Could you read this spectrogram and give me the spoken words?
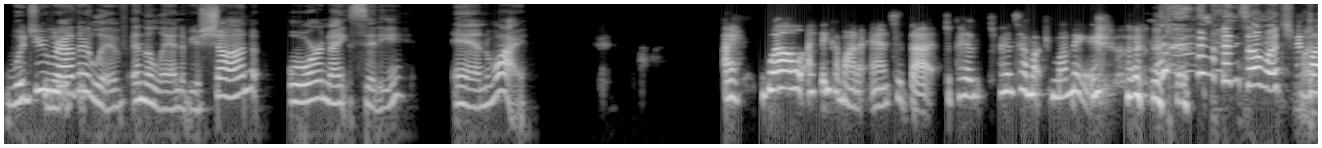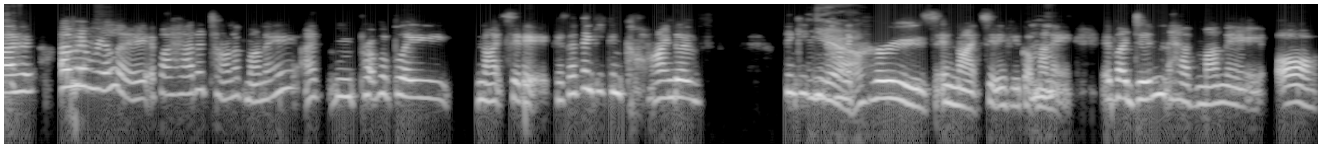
Would you Yeah. rather live in the land of Yashan or Night City, and why? I well, I think I might have answered that. Depends depends how much money. Depends how much if money. I, I mean, really, if I had a ton of money, I'd mm, probably Night City because I think you can kind of, I think you can kind of cruise in Night City if you've got Mhm. money. If I didn't have money, oh,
